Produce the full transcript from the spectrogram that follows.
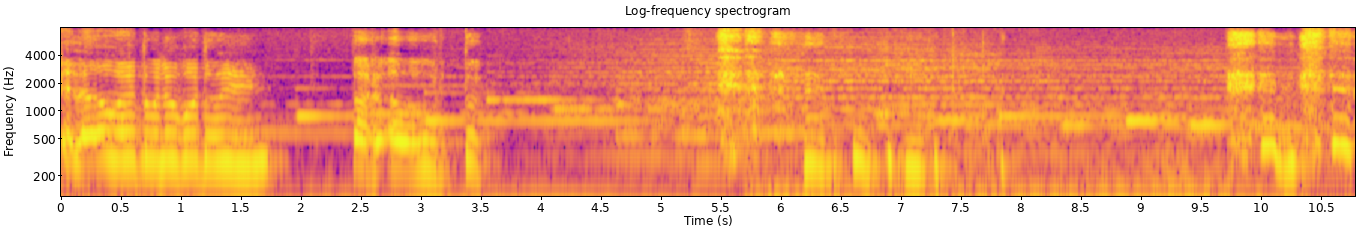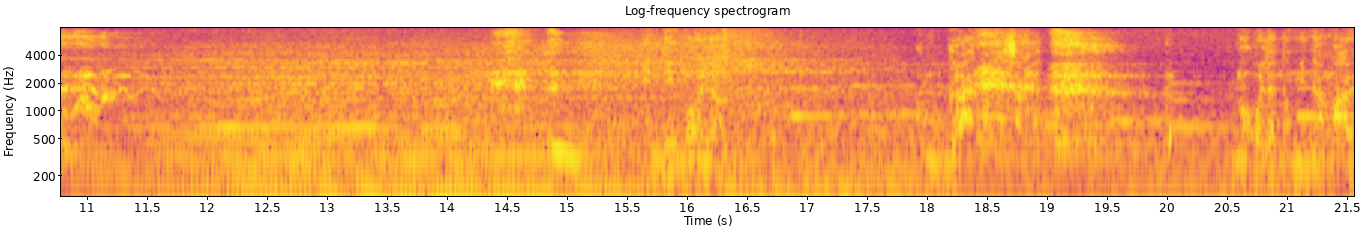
Kailangan ko ng tulong mo, Toy. Para awa ko na, Toy. Hindi mo alam gaano masakit mawalan ng minamahal.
